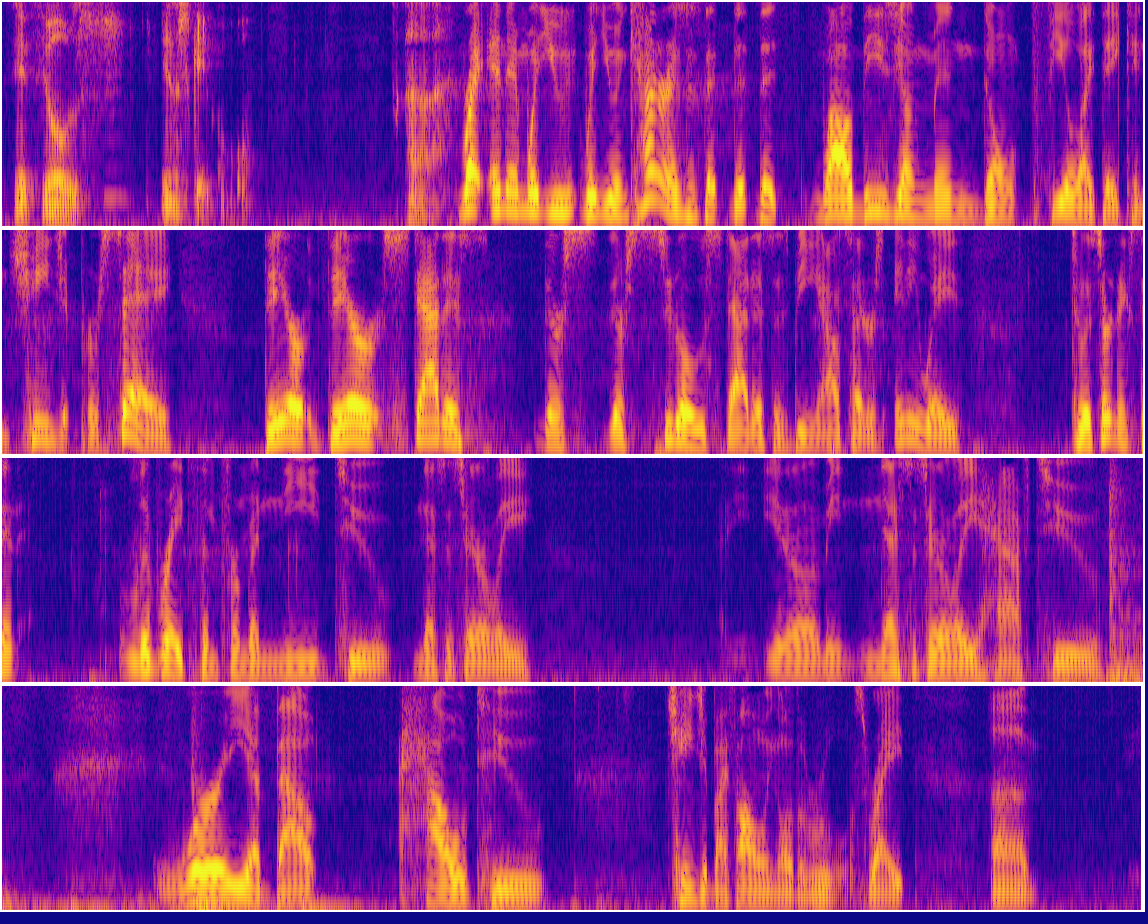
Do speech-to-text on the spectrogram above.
It feels inescapable. right and then what you what you encounter is is that, that that while these young men don't feel like they can change it per se their their status their their pseudo status as being outsiders anyway to a certain extent liberates them from a need to necessarily you know i mean necessarily have to worry about how to change it by following all the rules right? Um,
